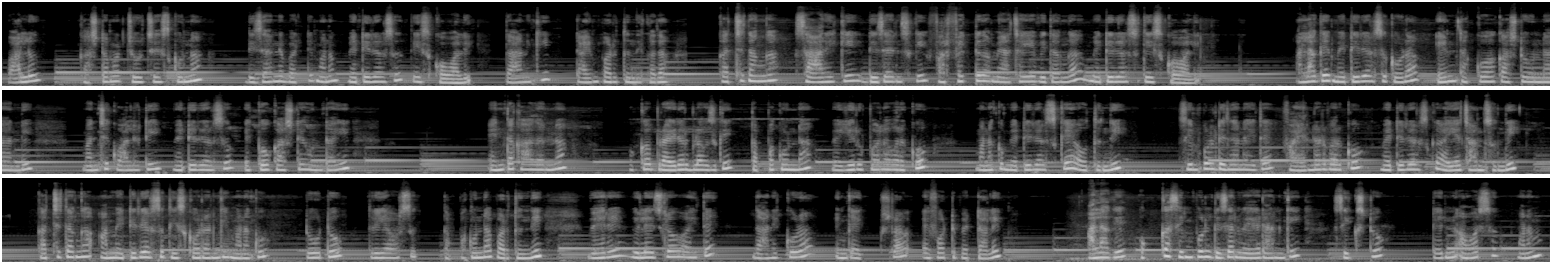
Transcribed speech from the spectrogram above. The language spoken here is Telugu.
వాళ్ళు కస్టమర్ చూజ్ చేసుకున్న డిజైన్ని బట్టి మనం మెటీరియల్స్ తీసుకోవాలి. దానికి టైం పడుతుంది కదా. ఖచ్చితంగా శారీకి డిజైన్స్కి పర్ఫెక్ట్గా మ్యాచ్ అయ్యే విధంగా మెటీరియల్స్ తీసుకోవాలి. అలాగే మెటీరియల్స్ కూడా ఏం తక్కువ కాస్ట్ ఉండదండి మంచి క్వాలిటీ మెటీరియల్స్ ఎక్కువ కాస్టే ఉంటాయి. ఎంత కాదన్నా ఒక బ్రైడల్ బ్లౌజ్కి తప్పకుండా వెయ్యి రూపాయల వరకు మనకు మెటీరియల్స్కే అవుతుంది. సింపుల్ డిజైన్ అయితే ఫైవ్ హండ్రెడ్ వరకు మెటీరియల్స్కి అయ్యే ఛాన్స్ ఉంది. ఖచ్చితంగా ఆ మెటీరియల్స్ తీసుకోవడానికి మనకు టూ టు త్రీ అవర్స్ తప్పకుండా పడుతుంది. వేరే విలేజ్లో అయితే దానికి కూడా ఇంకా ఎక్స్ట్రా ఎఫర్ట్ పెట్టాలి. అలాగే ఒక్క సింపుల్ డిజైన్ వేయడానికి సిక్స్ టు టెన్ అవర్స్ మనం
